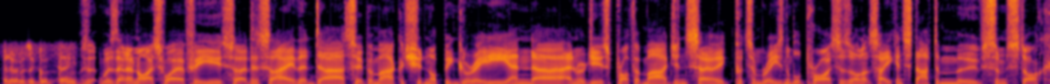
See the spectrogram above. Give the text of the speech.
but it was a good thing. Was, that a nice way for you to say that uh, supermarkets should not be greedy and uh, and reduce profit margins, so put some reasonable prices on it, so you can start to move some stock?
